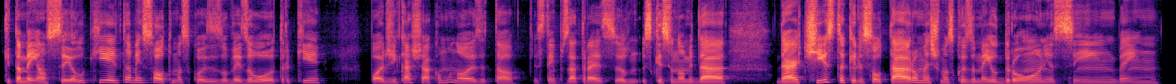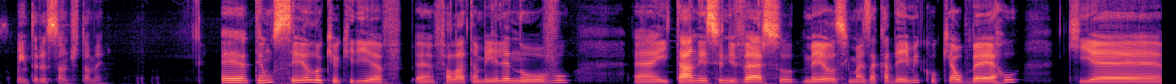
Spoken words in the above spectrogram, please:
que também é um selo, que ele também solta umas coisas, uma vez ou outra, que pode encaixar como nós e tal. Esses tempos atrás, eu esqueci o nome da, da artista que eles soltaram, mas tinha umas coisas meio drone, assim, bem, bem interessante também. É, tem um selo que eu queria é, falar também, ele é novo, é, e tá nesse universo meu, assim, mais acadêmico, que é o Berro, que é,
